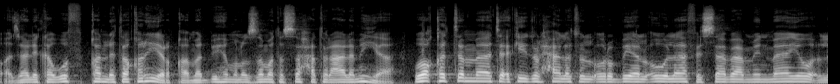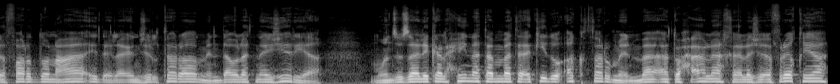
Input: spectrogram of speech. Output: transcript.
وذلك وفقا لتقرير قامت به منظمة الصحة العالمية. وقد تم تأكيد الحالة الأوروبية الأولى في السابع من مايو لفرد عائد إلى إنجلترا من دولة نيجيريا. منذ ذلك الحين تم تأكيد أكثر من 100 حالة خارج أفريقيا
